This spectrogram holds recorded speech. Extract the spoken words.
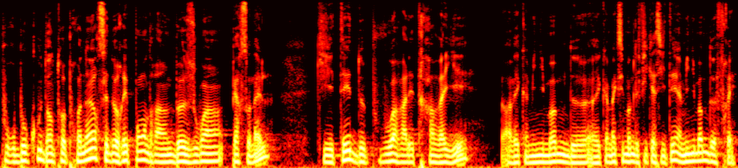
pour beaucoup d'entrepreneurs, c'est de répondre à un besoin personnel qui était de pouvoir aller travailler avec un minimum de, avec un maximum d'efficacité, un minimum de frais.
